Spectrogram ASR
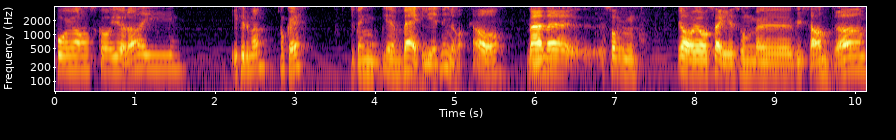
på hur han ska göra i, i filmen. Okej. Liten eh, vägledning då. Ja, men eh, som ja, jag säger som eh, vissa andra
